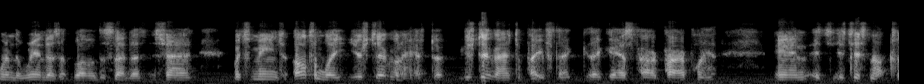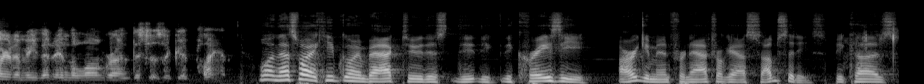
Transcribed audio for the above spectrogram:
when the wind doesn't blow, the sun doesn't shine. Which means ultimately you're still going to have to you're still going to have to pay for that, that gas-fired power plant, and it's it's just not clear to me that in the long run this is a good plan. Well, and that's why I keep going back to this the, the, the crazy argument for natural gas subsidies because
